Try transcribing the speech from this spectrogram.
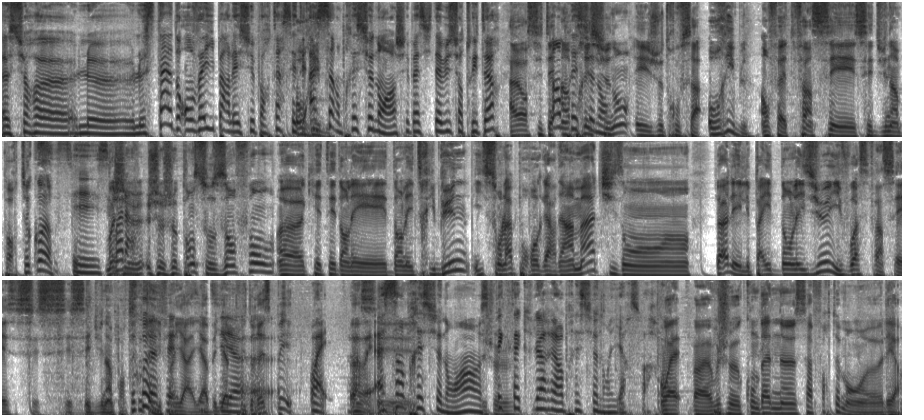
euh, sur euh, le, le stade envahi par les supporters, c'était assez impressionnant. Hein. Je sais pas si tu as vu sur Twitter. Alors c'était Impressionnant. impressionnant. et je trouve ça horrible en fait. Enfin c'est du n'importe quoi. Moi, voilà. je, je, je pense aux enfants qui étaient dans les dans les tribunes. Ils sont là pour regarder un match. Ils ont tu vois, les, les paillettes dans les yeux. Ils voient. Enfin, c'est du n'importe quoi. Il fait. y a, y a, y plus de euh, respect. Ouais, assez impressionnant, hein. je- spectaculaire et impressionnant hier soir. Ouais, bah, je condamne ça fortement, euh, Léa.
